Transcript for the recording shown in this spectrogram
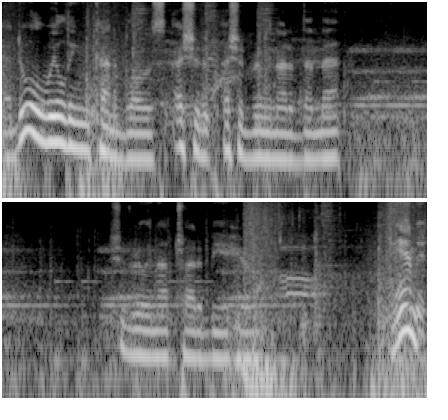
Yeah, dual wielding kind of blows. I should I should really not have done that. Should really not try to be a hero. Damn it!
